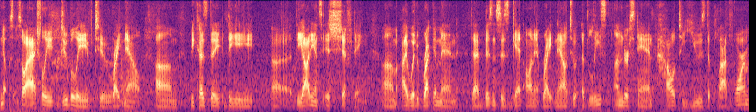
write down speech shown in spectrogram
No, so, so I actually do believe too right now um, because the the uh, the audience is shifting. Um, I would recommend that businesses get on it right now to at least understand how to use the platform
